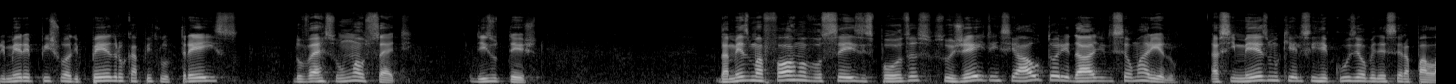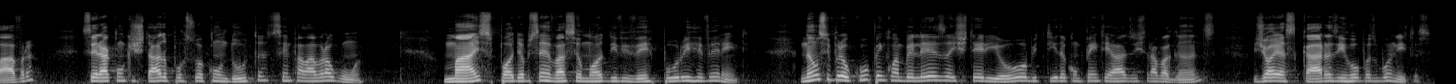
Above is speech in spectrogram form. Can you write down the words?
Primeira Epístola de Pedro, capítulo 3, do verso 1 ao 7. Diz o texto: Da mesma forma, vocês, esposas, sujeitem-se à autoridade de seu marido. Assim mesmo que ele se recuse a obedecer à palavra, será conquistado por sua conduta sem palavra alguma. Mas pode observar seu modo de viver puro e reverente. Não se preocupem com a beleza exterior obtida com penteados extravagantes, joias caras e roupas bonitas.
